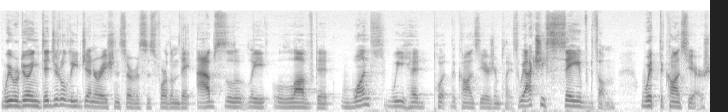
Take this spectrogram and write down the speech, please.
we were doing digital lead generation services for them. They absolutely loved it once we had put the concierge in place. We actually saved them with the concierge.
